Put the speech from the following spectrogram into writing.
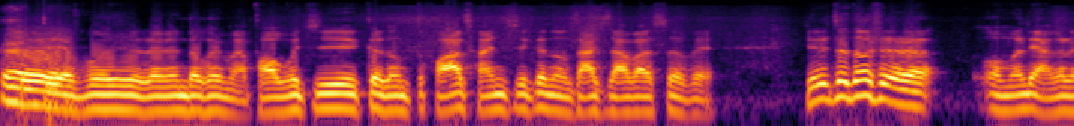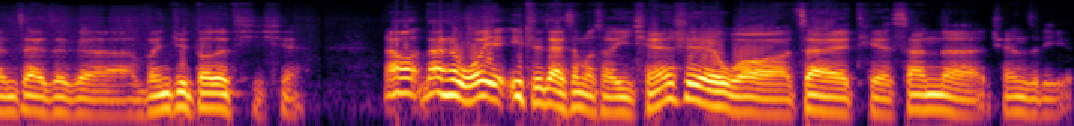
这也不是人人都会买跑步机，各种划船机，各种杂七杂八设备。其实这都是我们两个人在这个文具多的体现。然后，但是我也一直在这么说。以前是我在铁三的圈子里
